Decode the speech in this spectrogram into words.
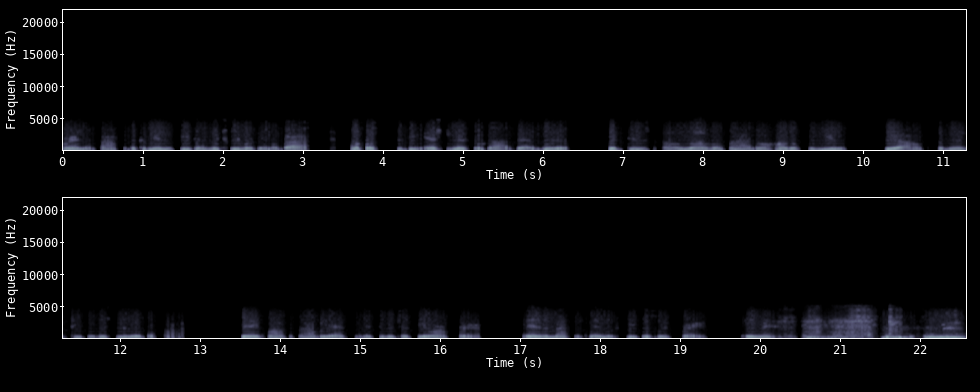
praying, oh God, for the communities in which we live in, oh God. Help us to be instruments, oh God, that will produce a love, oh God, or hunger for you throughout the communities in which we live, oh God. Father God, we ask that you would just hear our prayer. In the master's name of Jesus, we pray. Amen. Amen.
